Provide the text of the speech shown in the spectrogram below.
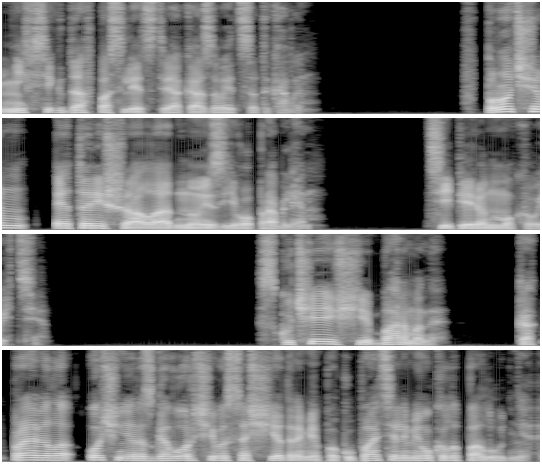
не всегда впоследствии оказывается таковым. Впрочем, это решало одну из его проблем. Теперь он мог выйти. Скучающие бармены, как правило, очень разговорчивы со щедрыми покупателями около полудня,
